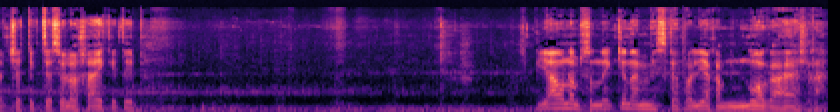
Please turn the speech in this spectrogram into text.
Ar čia tik cesilio šaikai taip. Pjaunam, sunaikinam viską, paliekam nuogą ežerą.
